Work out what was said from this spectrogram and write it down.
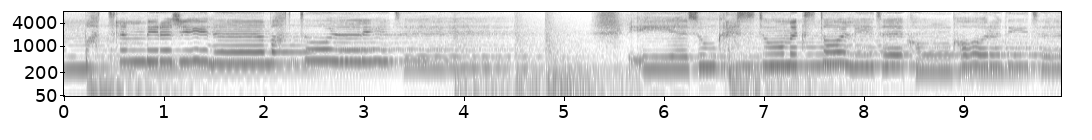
matrembi regine, matulite, Iesum Christum extolite concordite,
